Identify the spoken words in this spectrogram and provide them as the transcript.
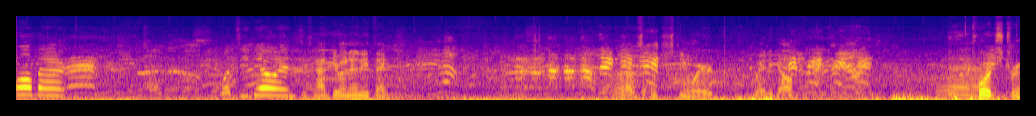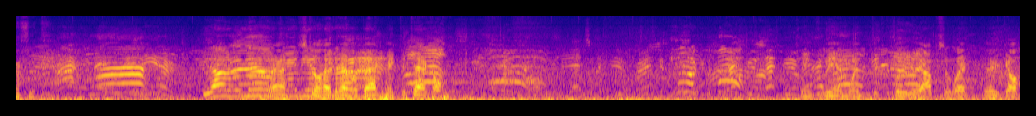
fullback. What's he doing? He's not doing anything. Oh, that was an interesting way, way to go. Yeah. Towards traffic. Get out of it now, Yeah, still had to have a back make the tackle. I think Liam went the completely opposite way. There you go.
